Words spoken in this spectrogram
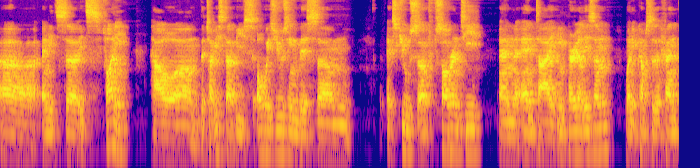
and it's, it's funny how um, the Chavista is always using this um, excuse of sovereignty and anti-imperialism when it comes to defend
